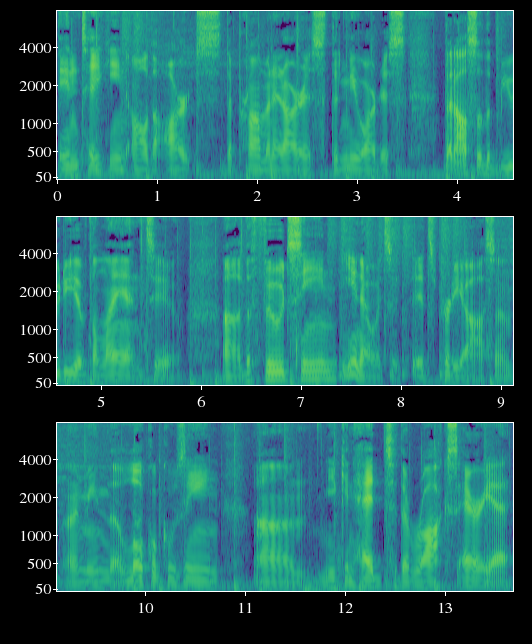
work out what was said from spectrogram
in taking all the arts, the prominent artists, the new artists, but also the beauty of the land too. Uh, the food scene, you know, it's it's pretty awesome. I mean, the local cuisine. Um, you can head to the Rocks area.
